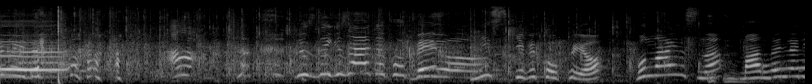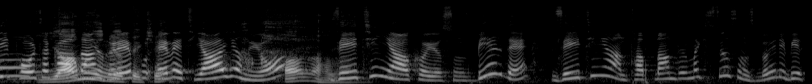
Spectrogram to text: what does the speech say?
miydi? Kız ne güzel de kokuyor. Ve mis gibi kokuyor. Bunun aynısına mandalina değil Yağ portakaldan mı yanıyor greyfurt- peki? Evet yağ yanıyor. Allah Allah. Zeytinyağı koyuyorsunuz. Bir de zeytinyağını tatlandırmak istiyorsanız böyle bir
